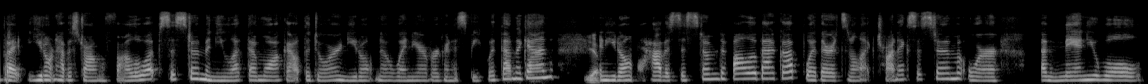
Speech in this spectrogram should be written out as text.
but you don't have a strong follow-up system and you let them walk out the door and you don't know when you're ever going to speak with them again yep. and you don't have a system to follow back up whether it's an electronic system or a manual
